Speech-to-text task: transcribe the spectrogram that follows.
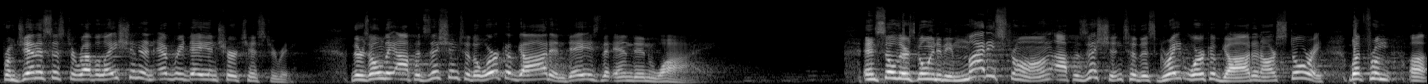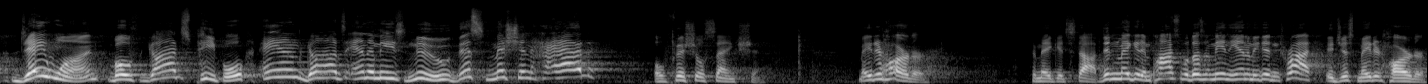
From Genesis to Revelation and every day in church history. There's only opposition to the work of God in days that end in Y. And so there's going to be mighty strong opposition to this great work of God in our story. But from uh, day one, both God's people and God's enemies knew this mission had official sanction. Made it harder to make it stop. Didn't make it impossible, doesn't mean the enemy didn't try, it just made it harder.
